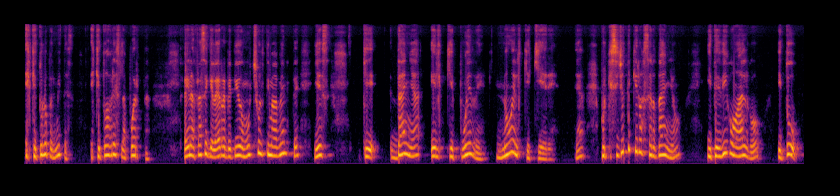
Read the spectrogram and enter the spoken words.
es que tú lo permites es que tú abres la puerta. Hay una frase que la he repetido mucho últimamente y es que daña el que puede, no el que quiere. ¿ya? Porque si yo te quiero hacer daño y te digo algo y tú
